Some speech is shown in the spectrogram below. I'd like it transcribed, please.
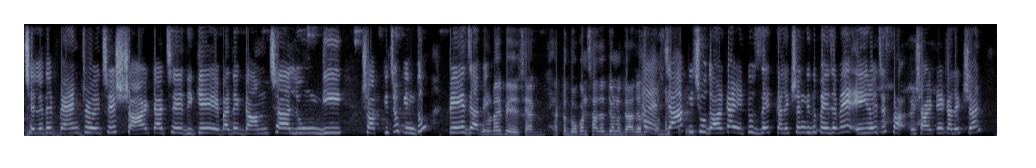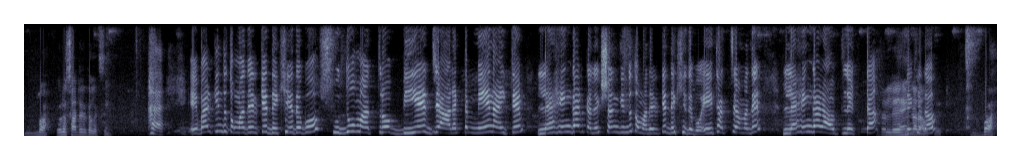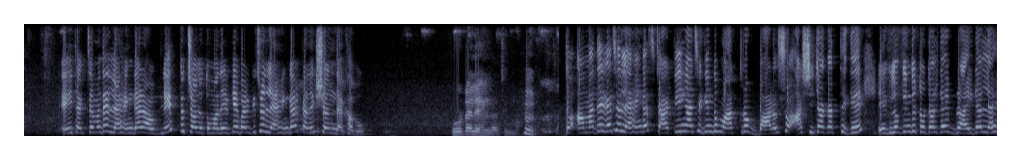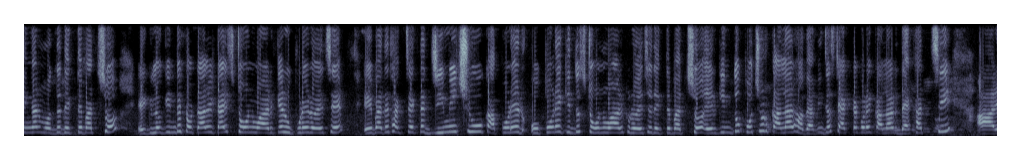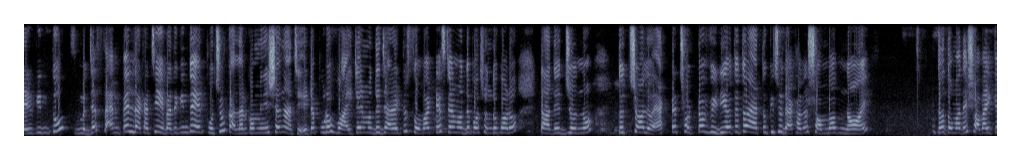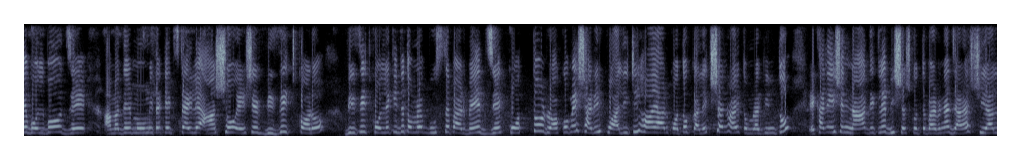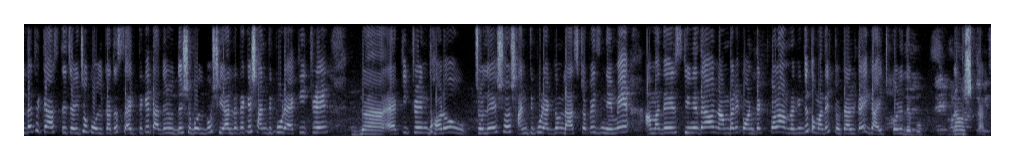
ছেলেদের প্যান্ট রয়েছে শার্ট আছে এদিকে এবারে গামছা লুঙ্গি সবকিছু কিন্তু পেয়ে যাবে। পুরোটাই পেয়েছে। এক- একটা দোকান সাজার জন্য যা যা হ্যাঁ যা কিছু দরকার এ টু জেড কালেকশন কিন্তু পেয়ে যাবে। এই রয়েছে শার্টের কালেকশন। বাহ এগুলো শার্টের কালেকশন হ্যাঁ এবার কিন্তু তোমাদেরকে দেখিয়ে দেব শুধুমাত্র বিয়ের যে আরেকটা মেন আইটেম লেহেঙ্গার কালেকশন কিন্তু তোমাদেরকে দেখিয়ে দেব। এই থাকছে আমাদের লেহেঙ্গার আউটলেটটা দেখিয়ে দাও। বাহ এই থাকছে আমাদের লেহেঙ্গার আউটলেট তো চলো তোমাদেরকে এবার কিছু লেহেঙ্গার কালেকশন দেখাবো। পুরোটাই লেহেঙ্গা আছে এগুলো। তো আমাদের কাছে লেহেঙ্গা স্টার্টিং আছে কিন্তু মাত্র বারোশো আশি টাকার থেকে। এগুলো কিন্তু টোটালটাই ব্রাইডাল লেহেঙ্গার মধ্যে দেখতে পাচ্ছ। এগুলো কিন্তু টোটালটাই স্টোন ওয়ার্কের উপরে রয়েছে। এবারে থাকছে একটা জিমিচু কাপড়ের ওপরে কিন্তু স্টোন ওয়ার্ক রয়েছে, দেখতে পাচ্ছ। এর কিন্তু প্রচুর কালার হবে। আমি জাস্ট একটা করে কালার দেখাচ্ছি। আর এর কিন্তু জাস্ট স্যাম্পল দেখাচ্ছি। এবারে কিন্তু এর প্রচুর কালার কম্বিনেশন আছে। এটা পুরো হোয়াইটের মধ্যে, যারা একটু সোভার টেস্টের মধ্যে পছন্দ করো, তাদের জন্য। তো চলো, একটা ছোট্ট ভিডিওতে তো এত কিছু দেখানো সম্ভব নয়। তো তোমাদের সবাইকে বলব যে আমাদের মৌমিতা টেক্সটাইলে আসো, এসে ভিজিট করো। ভিজিট করলে কিন্তু তোমরা বুঝতে পারবে যে কত রকমের শাড়ির কোয়ালিটি হয় আর কত কালেকশন হয়। তোমরা কিন্তু এখানে এসে না দেখলে বিশ্বাস করতে পারবে না। যারা শিয়ালদা থেকে আসতে চাইছো কলকাতার সাইড থেকে, তাদের উদ্দেশ্যে বলব, শিয়ালদা থেকে শান্তিপুর একই ট্রেন একই ট্রেন ধরো, চলে এসো, শান্তিপুর একদম লাস্ট স্টপেজ নেমে আমাদের স্ক্রিনে দেওয়া নাম্বারে কন্ট্যাক্ট করো, আমরা কিন্তু তোমাদের টোটালটাই গাইড করে দেবো। নমস্কার।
